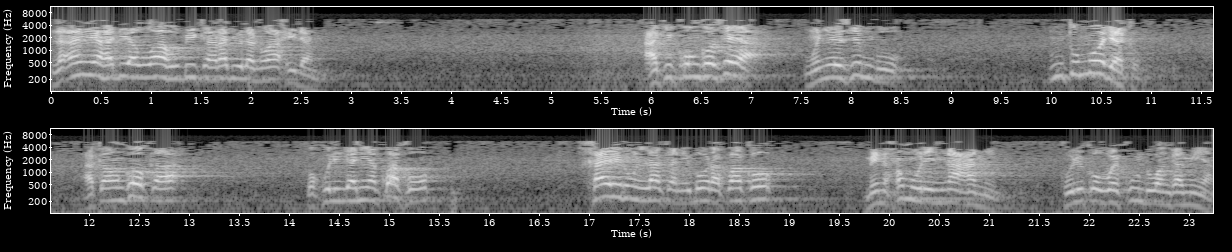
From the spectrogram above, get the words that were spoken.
la an yahdiya Allah bika rajulan wahidan akikuongozea Mwenyezi Mungu mtu mmoja tu akaongoka kwa kulingania kwako khairun laka ni bora kwako min humuri naami kuliko wekundu wa ngamia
